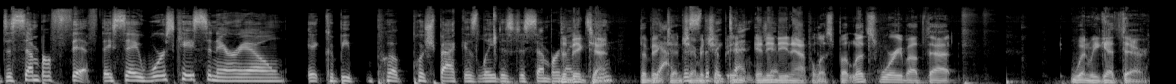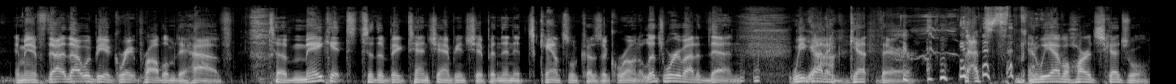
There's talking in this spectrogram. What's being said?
December 5th. They say worst case scenario, it could be pu- pushed back as late as December the 19th. Big Ten, the Big Yeah, Ten this is the championship Big Ten in, in championship. Indianapolis. But let's worry about that when we get there. I mean, if that that would be a great problem to have to make it to the Big Ten championship and then it's canceled because of Corona. Let's worry about it then. We got to get there, That's and we have a hard schedule.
